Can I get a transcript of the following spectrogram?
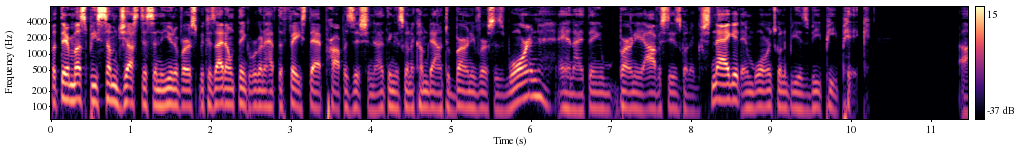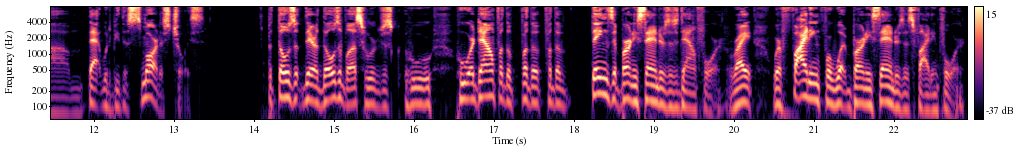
But there must be some justice in the universe because I don't think we're going to have to face that proposition. I think it's going to come down to Bernie versus Warren. And I think Bernie obviously is going to snag it and Warren's going to be his VP pick. Um, that would be the smartest choice. But those there are those of us who are just who who are down for the for the for the things that Bernie Sanders is down for, right? We're fighting for what Bernie Sanders is fighting for.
